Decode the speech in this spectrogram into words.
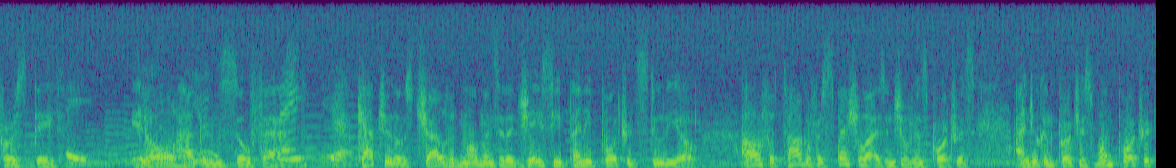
first date, it all happens so fast. Capture those childhood moments at a J.C. Penney Portrait Studio. Our photographers specialize in children's portraits, and you can purchase one portrait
